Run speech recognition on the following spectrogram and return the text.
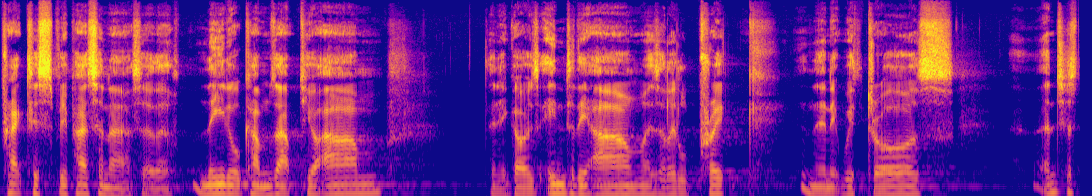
practice vipassana. So the needle comes up to your arm, then it goes into the arm, there's a little prick, and then it withdraws. And just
